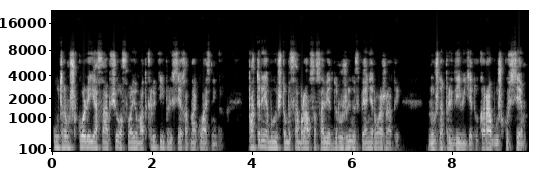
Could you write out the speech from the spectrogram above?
Утром в школе я сообщу о своем открытии при всех одноклассниках. Потребую, чтобы собрался совет дружины с пионервожатой. Нужно предъявить эту коробушку всем.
